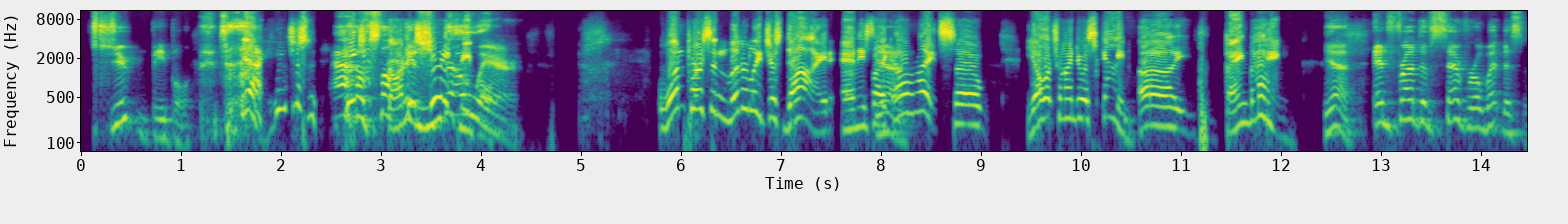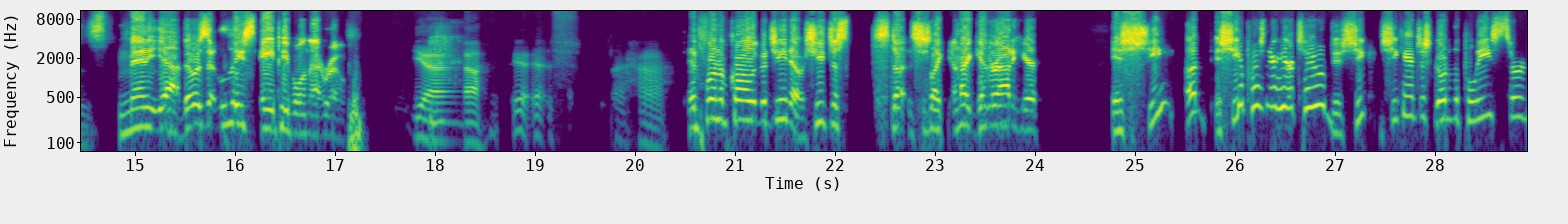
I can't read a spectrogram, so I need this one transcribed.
Shooting people. yeah. He just Out of just started fucking shooting people. one person literally just died, and he's like, Yeah. "All right, so y'all are trying to escape." Uh, bang bang. Yeah. In front of several witnesses. Many, yeah. There was at least eight people in that room Yeah. Yeah, it's, uh, in front of Carla Gugino. She just she's like, "All right, get her out of here." Is she a is she a prisoner here too? Does she she can't just go to the police or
